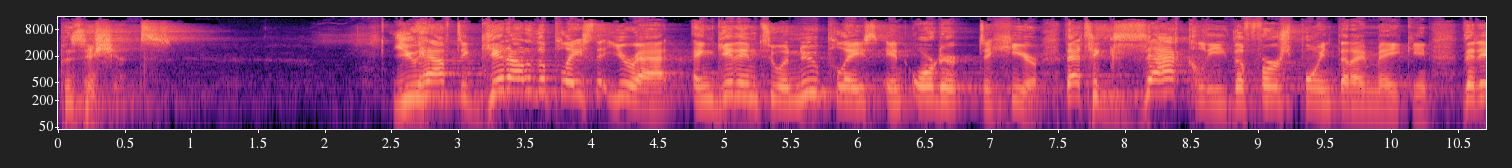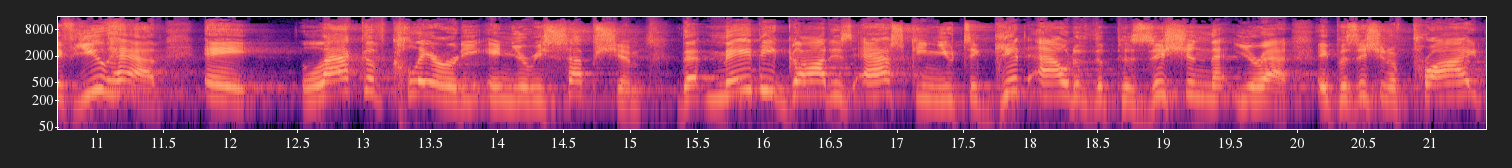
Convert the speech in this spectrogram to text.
positions. You have to get out of the place that you're at and get into a new place in order to hear. That's exactly the first point that I'm making. That if you have a lack of clarity in your reception that maybe God is asking you to get out of the position that you're at a position of pride,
